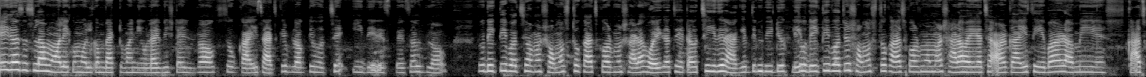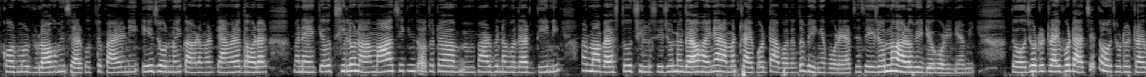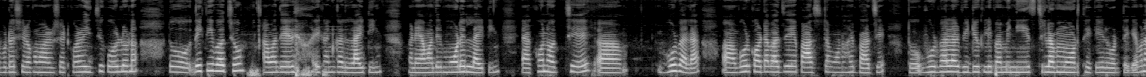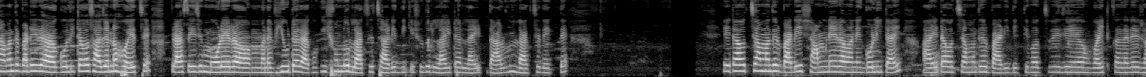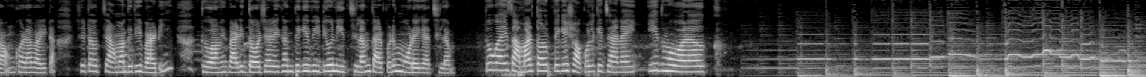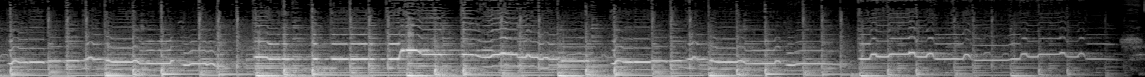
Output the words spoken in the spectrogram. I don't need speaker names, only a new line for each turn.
Guys আসসালামু আলাইকুম। Welcome back to my new life style blog so guys আজকের ব্লগটি হচ্ছে ঈদের স্পেশাল ব্লগ তো দেখতেই পাচ্ছ আমার সমস্ত কাজকর্ম সারা হয়ে গেছে। এটা হচ্ছে ঈদের আগের দিন ভিডিও ক্লিপ তো দেখতেই পাচ্ছ সমস্ত কাজকর্ম আমার সারা হয়ে গেছে। আর গাইস এবার আমি কাজকর্মর ব্লগ আমি শেয়ার করতে পারিনি এই জন্যই, কারণ আমার ক্যামেরা ধরার মানে কেউ ছিল না। মা আছে কিন্তু অতটা পারবে না বলে আর দিইনি। আর মা ব্যস্তও ছিল সেই জন্য দেওয়া হয়নি। আর আমার ট্রাইপডটা আপাতত ভেঙে পড়ে আছে, সেই জন্য আরও ভিডিও করিনি আমি। তো ছোটো ট্রাইপড আছে, তো ছোটো ট্রাইপডে সেরকম আর সেট করার ইচ্ছে করল না। তো দেখতেই পাচ্ছ, আমাদের এখানকার লাইটিং মানে আমাদের মোড়ের লাইটিং এখন হচ্ছে ভোরবেলা ভোর কটা বাজে? পাঁচটা মনে হয় বাজে। তো ভোরবেলার ভিডিও ক্লিপ আমি নিয়ে এসেছিলাম মোড় থেকে রোড থেকে। মানে আমাদের বাড়ির গলিটাও সাজানো হয়েছে। প্লাস এই যে মোড়ের মানে ভিউটা দেখো, কি সুন্দর লাগছে চারিদিকে। শুধু লাইট আর লাইট দারুণ লাগছে দেখতে। এটা হচ্ছে আমাদের বাড়ির সামনের মানে গলিটায়। আর এটা হচ্ছে আমাদের বাড়ি, দেখতে পাচ্ছ এই যে হোয়াইট কালারের রং করা বাড়িটা। সেটা হচ্ছে আমাদেরই বাড়ি। তো আমি বাড়ির দরজার এখান থেকে ভিডিও নিচ্ছিলাম, তারপরে মরে গেছিলাম। তো গাইজ আমার তরফ থেকে সকলকে জানাই ঈদ মোবারক।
